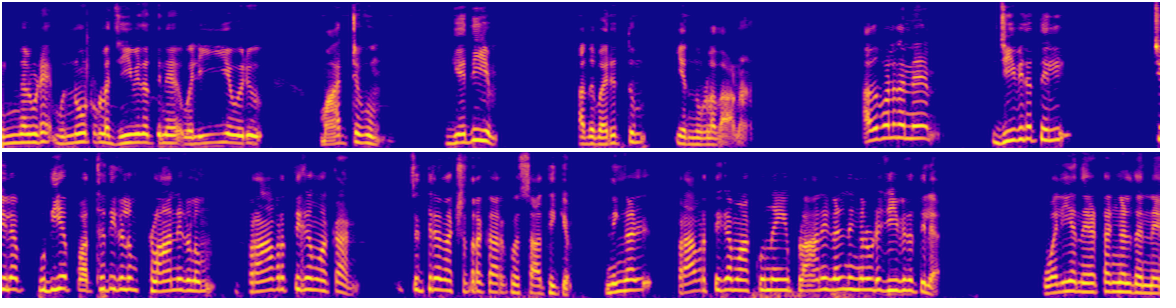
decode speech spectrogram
നിങ്ങളുടെ മുന്നോട്ടുള്ള ജീവിതത്തിന് വലിയ ഒരു മാറ്റവും ഗതിയും അത് വരുത്തും എന്നുള്ളതാണ്. അതുപോലെ തന്നെ ജീവിതത്തിൽ ചില പുതിയ പദ്ധതികളും പ്ലാനുകളും പ്രാവർത്തികമാക്കാൻ ചിത്ര നക്ഷത്രക്കാർക്ക് സാധിക്കും. നിങ്ങൾ പ്രാവർത്തികമാക്കുന്ന ഈ പ്ലാനുകൾ നിങ്ങളുടെ ജീവിതത്തിൽ വലിയ നേട്ടങ്ങൾ തന്നെ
